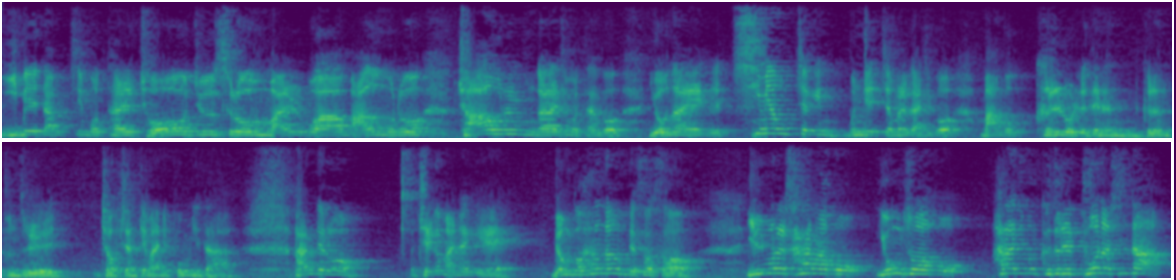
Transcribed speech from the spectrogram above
입에 담지 못할 저주스러운 말과 마음으로 좌우를 분간하지 못하고 요나의 그 치명적인 문제점을 가지고 마구 글을 올려대는 그런 분들을 적지 않게 많이 봅니다. 반대로 제가 만약에 명동 한가운데 서서 일본을 사랑하고 용서하고 하나님은 그들을 구원하신다.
